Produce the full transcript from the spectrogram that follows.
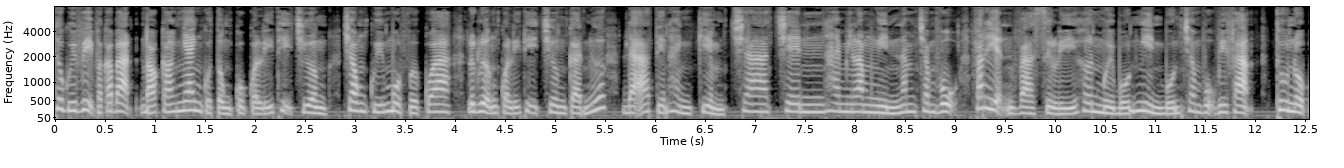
Thưa quý vị và các bạn, báo cáo nhanh của Tổng cục Quản lý thị trường trong quý 1 vừa qua, lực lượng quản lý thị trường cả nước đã tiến hành kiểm tra trên 25.500 vụ, phát hiện và xử lý hơn 14.400 vụ vi phạm, thu nộp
